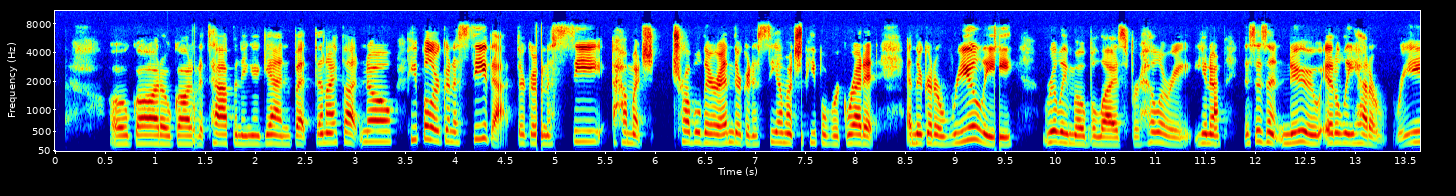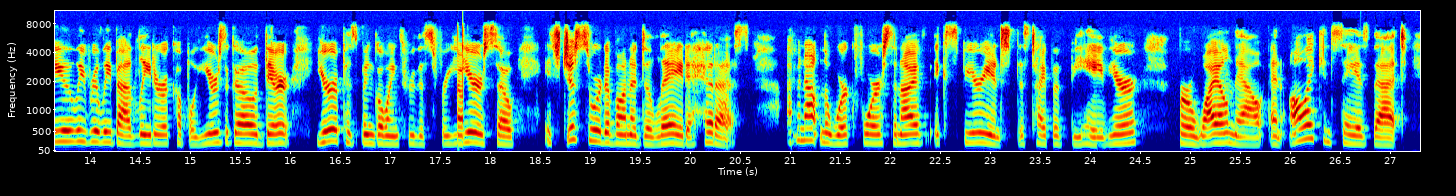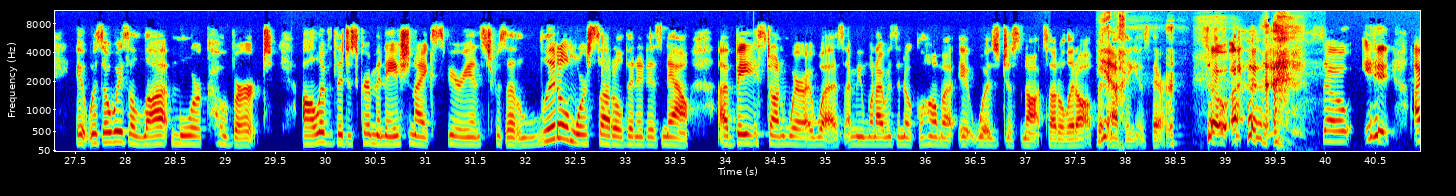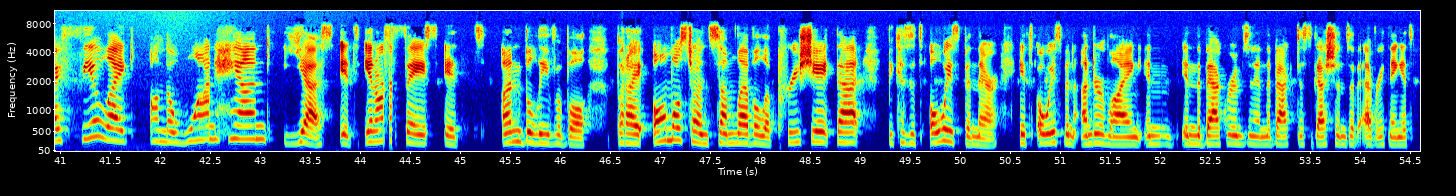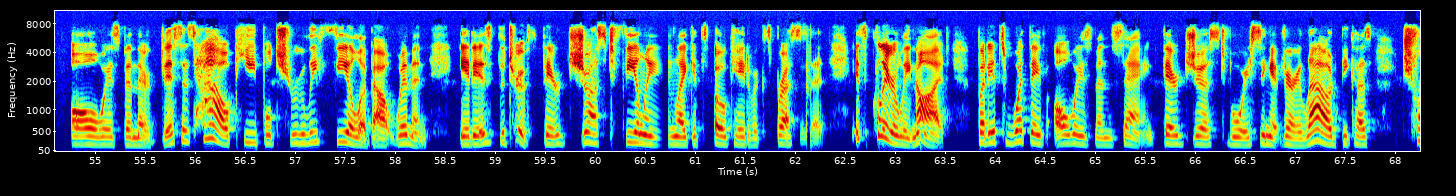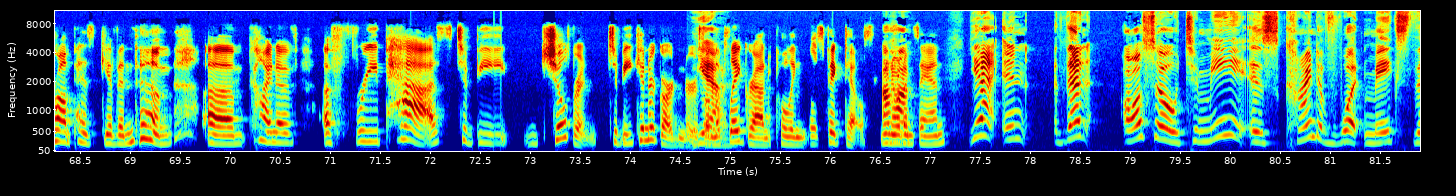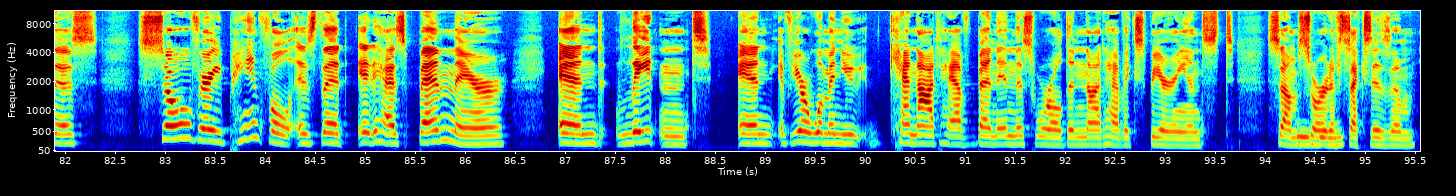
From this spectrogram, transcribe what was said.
oh God, oh God, it's happening again. But then I thought, no, people are going to see that. They're going to see how much trouble they're in. They're going to see how much people regret it. And they're going to really, really mobilize for Hillary. You know, this isn't new. Italy had a really, really bad leader a couple years ago. There, Europe has been going through this for years. So it's just sort of on a delay to hit us. I've been out in the workforce and I've experienced this type of behavior for a while now. And all I can say is that it was always a lot more covert. All of the discrimination I experienced was a little more subtle than it is now, uh, based on where I was. I mean, when I was in Oklahoma, it was just not subtle at all, but yeah. nothing is there. So, uh, so it, I feel like on the one hand, yes, it's in our face, it's unbelievable. But I almost on some level appreciate that because it's always been there. It's always been underlying in, in the back rooms and in the back discussions of everything. It's always been there. This is how people truly feel about women. It is the truth. They're just feeling like it's okay to express it. It's clearly not, but it's what they've always been saying. They're just voicing it very loud because Trump has given them um, kind of a free pass to be children, to be kindergarteners yeah. on the playground pulling those pigtails. You uh-huh. know what uh-huh. I'm saying? Yeah, and that also to me is kind of what makes this so very painful is that it has been there and latent and if you're a woman you cannot have been in this world and not have experienced some mm-hmm. sort of sexism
